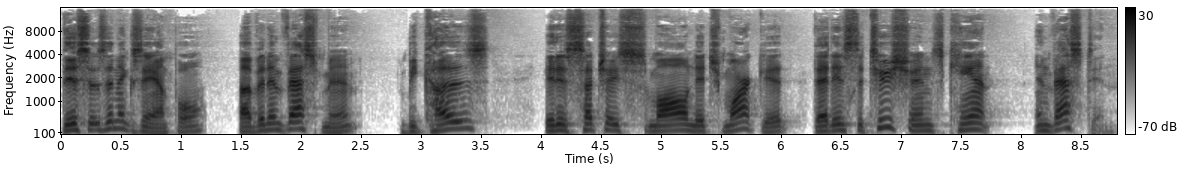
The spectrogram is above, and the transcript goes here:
this is an example of an investment because it is such a small niche market that institutions can't invest in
